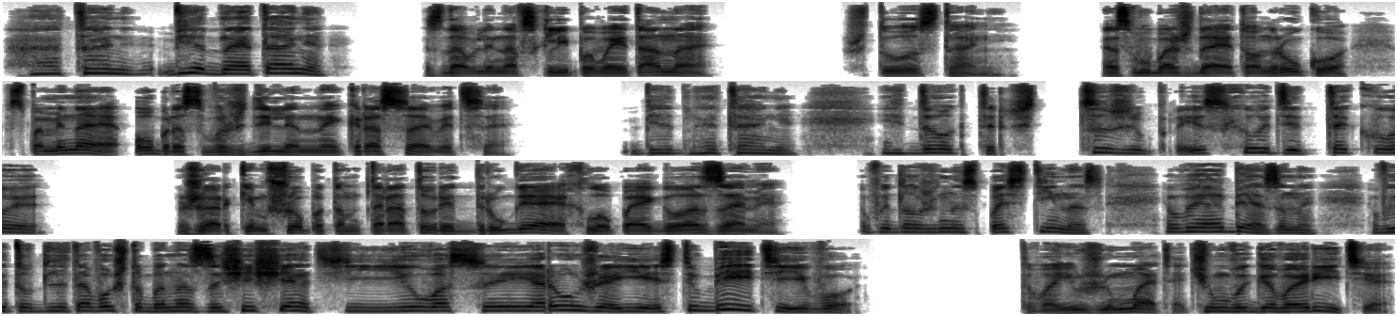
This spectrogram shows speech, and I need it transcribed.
«А Таня, бедная Таня!» Сдавленно всхлипывает она. «Что с Таней?» Освобождает он руку, вспоминая образ вожделенной красавицы. «Бедная Таня и доктор, что же происходит такое?» Жарким шепотом тараторит другая, хлопая глазами. «Вы должны спасти нас. Вы обязаны. Вы тут для того, чтобы нас защищать, и у вас и оружие есть. Убейте его!» «Твою же мать, о чем вы говорите?»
